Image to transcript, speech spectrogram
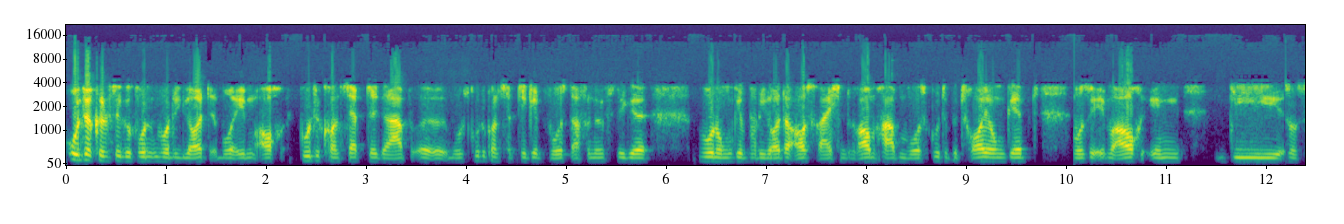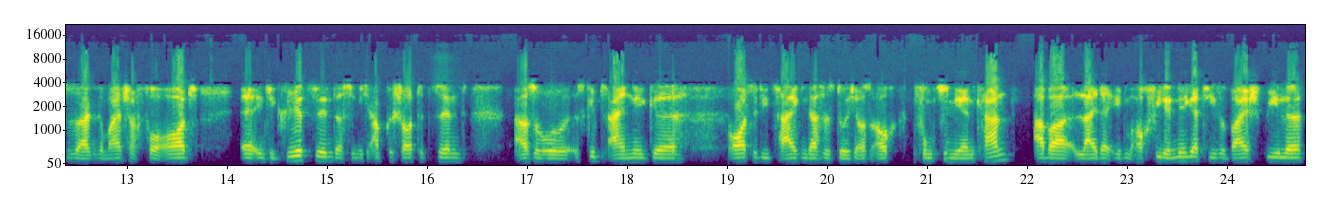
Unterkünfte gefunden, wo die Leute, wo eben auch gute Konzepte gab, äh, wo es gute Konzepte gibt, wo es da vernünftige Wohnungen gibt, wo die Leute ausreichend Raum haben, wo es gute Betreuung gibt, wo sie eben auch in die sozusagen Gemeinschaft vor Ort äh, integriert sind, dass sie nicht abgeschottet sind. Also es gibt einige Orte, die zeigen, dass es durchaus auch funktionieren kann, aber leider eben auch viele negative Beispiele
